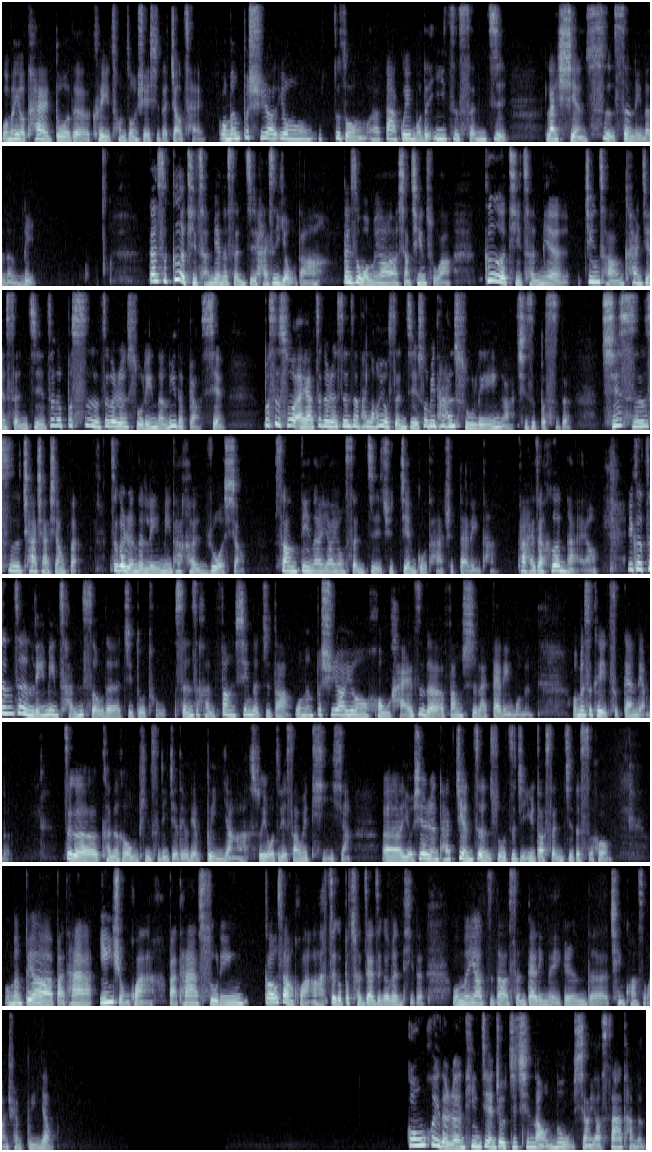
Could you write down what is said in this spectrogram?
我们有太多的可以从中学习的教材，我们不需要用这种呃大规模的医治神迹。来显示圣灵的能力，但是个体层面的神迹还是有的啊。但是我们要想清楚啊，个体层面经常看见神迹，这个不是这个人属灵能力的表现，不是说哎呀，这个人身上他老有神迹，说明他很属灵啊。其实不是的，其实是恰恰相反，这个人的灵命他很弱小，上帝呢要用神迹去兼顾他，去带领他。他还在喝奶啊！一个真正灵命成熟的基督徒，神是很放心的，知道我们不需要用哄孩子的方式来带领我们，我们是可以吃干粮的。这个可能和我们平时理解的有点不一样啊，所以我这里稍微提一下。呃，有些人他见证说自己遇到神迹的时候，我们不要把他英雄化，把他属灵高尚化啊，这个不存在这个问题的。我们要知道，神带领每一个人的情况是完全不一样。工会的人听见就极其恼怒，想要杀他们。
